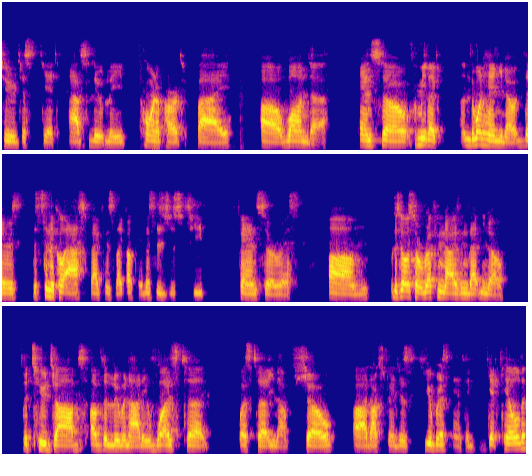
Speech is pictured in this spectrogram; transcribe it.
to just get absolutely torn apart by uh, Wanda. And so for me, like on the one hand, you know, there's the cynical aspect is like, okay, this is just cheap fan service. Um, but it's also recognizing that you know the two jobs of the Illuminati was to was to you know show uh, Doctor Strange's hubris and to get killed.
